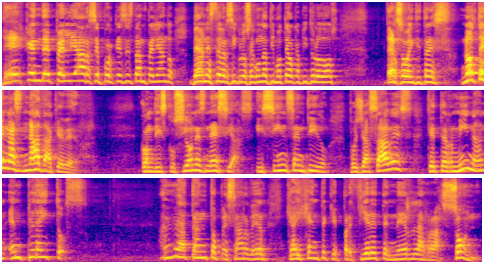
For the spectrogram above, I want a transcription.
Dejen de pelearse porque se están peleando. Vean este versículo, 2 Timoteo capítulo 2, verso 23. No tengas nada que ver con discusiones necias y sin sentido, pues ya sabes que terminan en pleitos. A mí me da tanto pesar ver que hay gente que prefiere tener la razón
